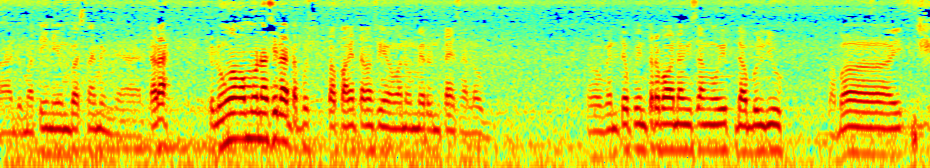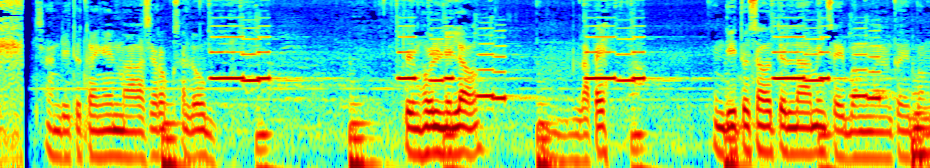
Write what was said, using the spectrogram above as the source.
Uh, dumating na yung bus namin. Uh, tara, tulungan ko muna sila tapos papakita ko sa inyo kung anong meron tayo sa loob. So, ganito po yung trabaho ng isang OFW. Bye-bye! Saan dito tayo ngayon mga kasirok sa loob. Ito yung hall nila oh. Hmm, laki. Hindi to sa hotel namin sa ibang ano to, ibang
